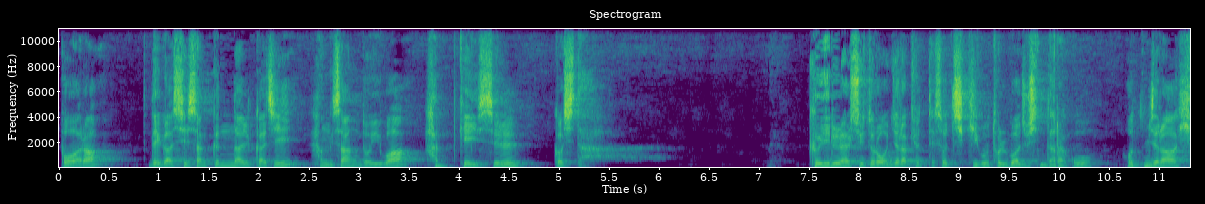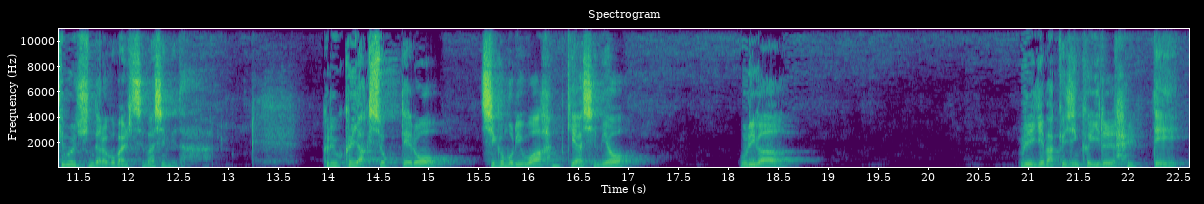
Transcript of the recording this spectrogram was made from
보아라, 내가 세상 끝날까지 항상 너희와 함께 있을 것이다. 그 일을 할 수 있도록 언제나 곁에서 지키고 돌봐주신다라고 언제나 힘을 주신다라고 말씀하십니다. 그리고 그 약속대로 지금 우리와 함께 하시며 우리가 우리에게 맡겨진 그 일을 할 때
